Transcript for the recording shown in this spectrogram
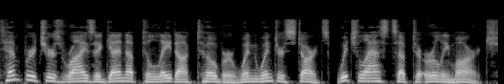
Temperatures rise again up to late October when winter starts, which lasts up to early March.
